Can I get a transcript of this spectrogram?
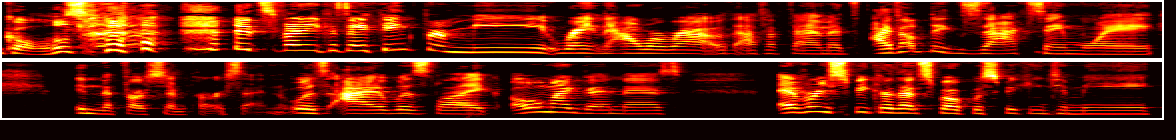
goals. it's funny because I think for me right now where we're at with FFM, it's I felt the exact same way in the first in person. Was I was like, oh my goodness, every speaker that spoke was speaking to me.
